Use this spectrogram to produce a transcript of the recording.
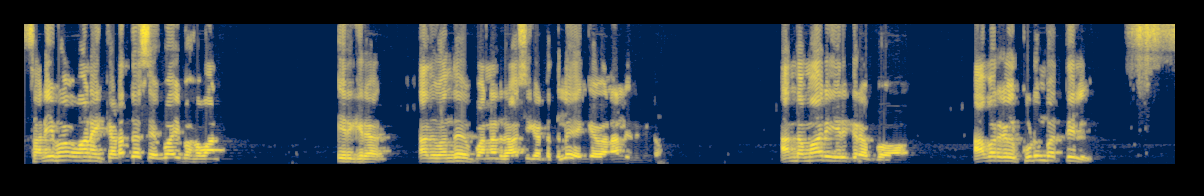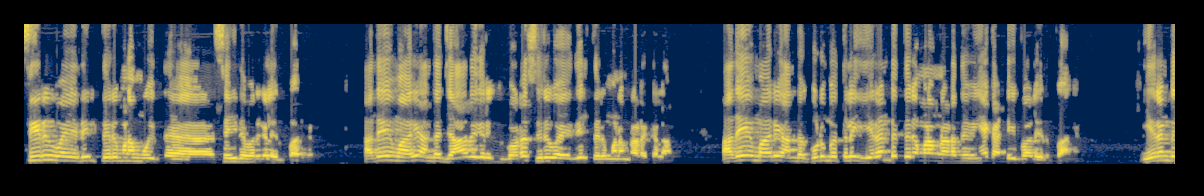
சனி பகவானை கடந்த செவ்வாய் பகவான் இருக்கிறார். அது வந்து பன்னெண்டு ராசி கட்டத்தில் எங்கே வேணாலும் இருக்கட்டும். அந்த மாதிரி இருக்கிறப்போ அவர்கள் குடும்பத்தில் சிறு வயதில் திருமணம் செய்தவர்கள் இருப்பார்கள். அதே மாதிரி அந்த ஜாதகருக்கு கூட சிறு வயதில் திருமணம் நடக்கலாம். அதே மாதிரி அந்த குடும்பத்தில் இரண்டு திருமணம் நடந்தவங்க கண்டிப்பாக இருப்பாங்க. இரண்டு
